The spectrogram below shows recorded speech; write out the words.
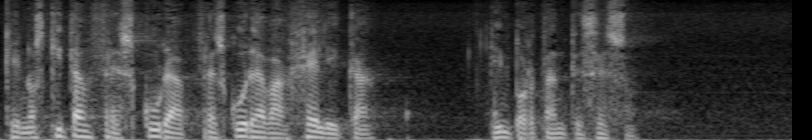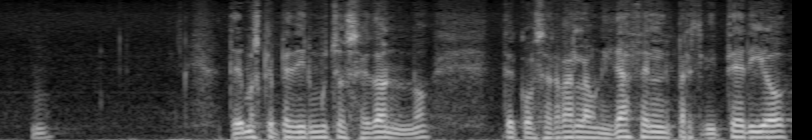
que nos quitan frescura, frescura evangélica. Qué importante es eso. Tenemos que pedir mucho sedón, ¿no? De conservar la unidad en el presbiterio,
